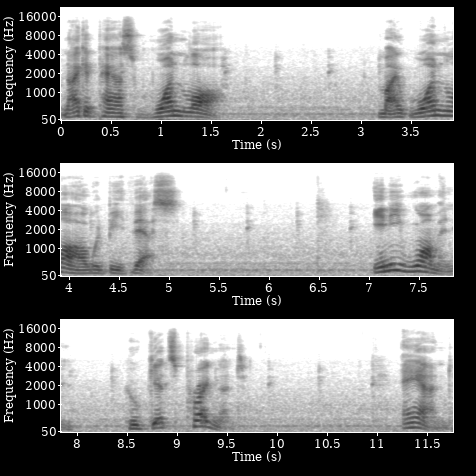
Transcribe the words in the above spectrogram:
and I could pass one law, my one law would be this. Any woman who gets pregnant and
